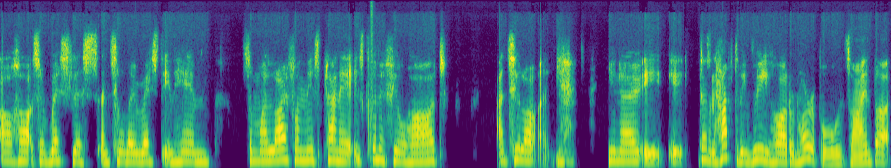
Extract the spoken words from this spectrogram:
Our hearts are restless until they rest in Him. So my life on this planet is going to feel hard until I, you know, it, it doesn't have to be really hard and horrible all the time, but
